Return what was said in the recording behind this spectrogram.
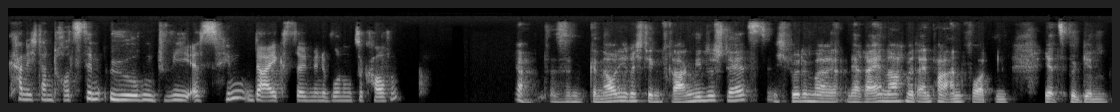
kann ich dann trotzdem irgendwie es hindeichseln, mir eine Wohnung zu kaufen? Ja, das sind genau die richtigen Fragen, die du stellst. Ich würde mal der Reihe nach mit ein paar Antworten jetzt beginnen.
